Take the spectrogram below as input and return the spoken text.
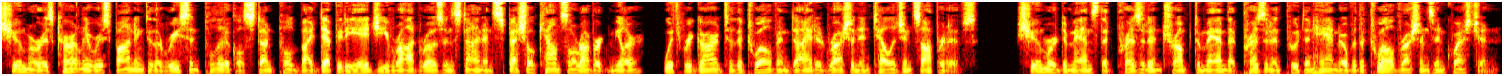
Schumer is currently responding to the recent political stunt pulled by Deputy AG Rod Rosenstein and Special Counsel Robert Mueller, with regard to the 12 indicted Russian intelligence operatives. Schumer demands that President Trump demand that President Putin hand over the 12 Russians in question.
